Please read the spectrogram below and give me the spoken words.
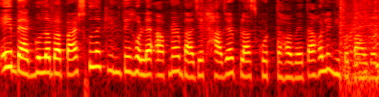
এই ব্যাগগুলো বা পার্সগুলো কিনতে হলে আপনার বাজেট হাজার প্লাস করতে হবে, তাহলে নিতে পারবেন।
